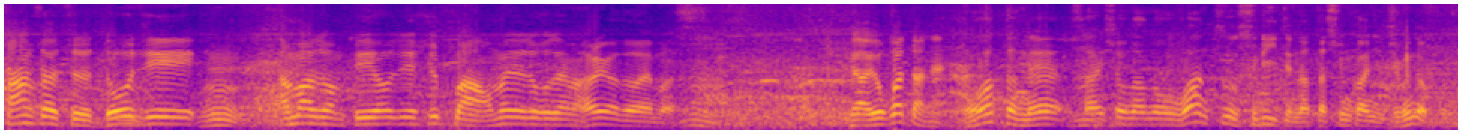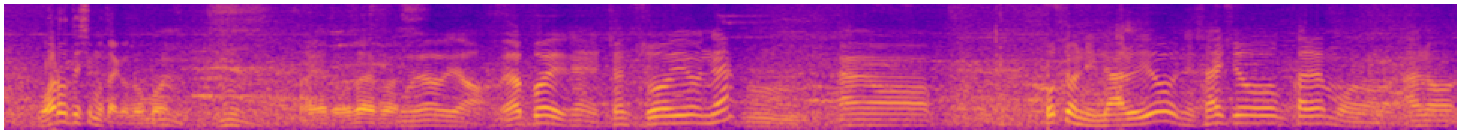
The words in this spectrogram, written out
3冊同時、Amazon POD 出版おめでとうございまありがとうございます、すいやよかったね。終わったね、最初のあのワンツースリーってなった瞬間に自分でも笑ってしまったけど思わず、ありがとうございます、いやいややっぱりねちゃんとそういうね、あのことになるように最初からもあの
